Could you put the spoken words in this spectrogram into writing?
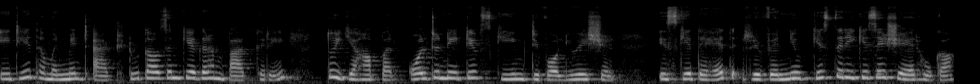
एटीएथ अमेंडमेंट एक्ट 2000 की अगर हम बात करें तो यहाँ पर ऑल्टरनेटिव स्कीम डिवॉल्यूएशन इसके तहत रिवेन्यू किस तरीके से शेयर होगा?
